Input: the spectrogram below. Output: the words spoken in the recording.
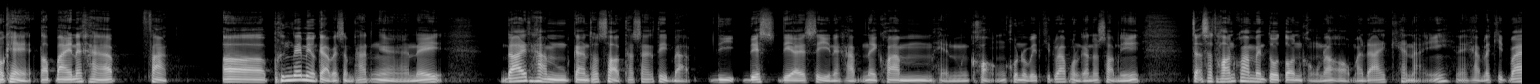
โอเค ต่อไปนะครับฝากเพิ่งได้มีโอกาสไปสัมภาษณ์งานได้ได้ทำการทดสอบทัศนคติแบบ DIS DIC นะครับในความเห็นของคุณรวิทย์คิดว่าผลการทดสอบนี้ จะสะท้อนความเป็นตัวตนของเราออกมาได้แค่ไหนนะครับและคิดว่า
